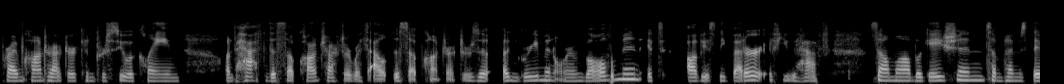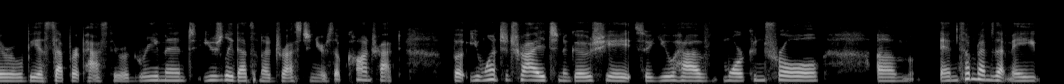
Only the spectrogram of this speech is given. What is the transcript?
prime contractor can pursue a claim on behalf of the subcontractor without the subcontractor's agreement or involvement. It's obviously better if you have some obligation. Sometimes there will be a separate pass-through agreement. Usually that's not addressed in your subcontract, but you want to try to negotiate so you have more control um, and sometimes that may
